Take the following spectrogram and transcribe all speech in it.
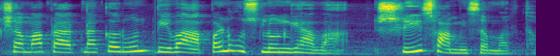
क्षमा प्रार्थना करून दिवा आपण उचलून घ्यावा. श्री स्वामी समर्थ.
